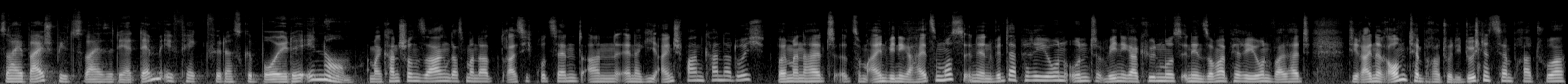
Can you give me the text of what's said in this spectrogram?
sei beispielsweise der Dämmeffekt für das Gebäude enorm. Man kann schon sagen, dass man da 30 Prozent an Energie einsparen kann dadurch, weil man halt äh, zum einen weniger heizen muss in den Winterperioden und weniger kühlen muss in den Sommerperioden, weil halt die reine Raumtemperatur, die Durchschnittstemperatur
